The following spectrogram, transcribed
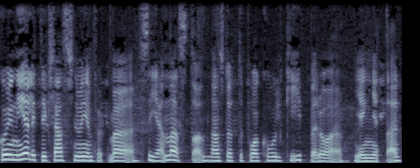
Går ju ner lite i klass nu jämfört med senast då, när han stötte på Coolkeeper och gänget där.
